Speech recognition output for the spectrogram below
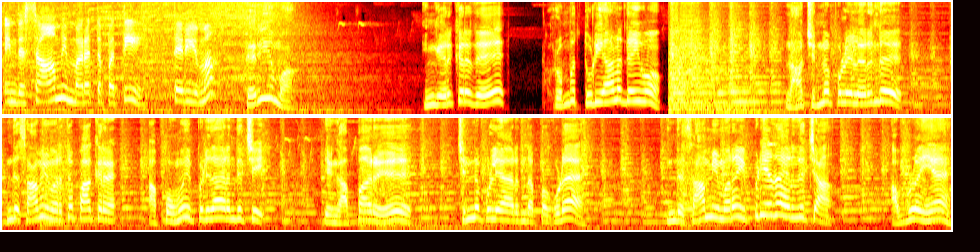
இந்த சாமி மரத்தை பத்தி தெரியுமா? தெரியுமா? இங்க இருக்கிறது ரொம்ப துடியான தெய்வம். நான் சின்ன புள்ளையில இருந்து இந்த சாமி மரத்தை பார்க்கறேன் அப்பவும் இப்படிதான் இருந்துச்சு. எங்க அப்பாரு சின்ன புள்ளையா இருந்தப்ப கூட இந்த சாமி மரம் இப்படியே தான் இருந்துச்சாம். அவ்வளோ ஏன்?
